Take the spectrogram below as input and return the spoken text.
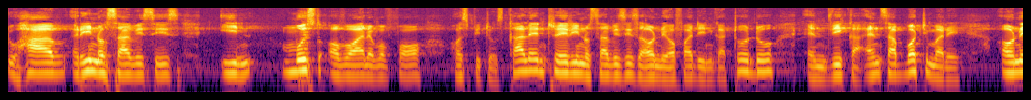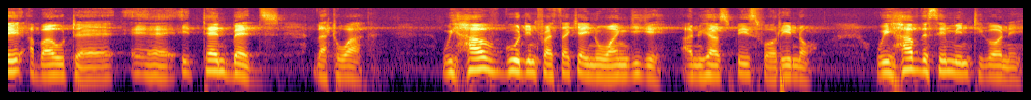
to have renal services in most of our level four hospitals. Currently, renal services are only offered in Gatundu and Thika, and suboptimally, only about uh, uh, 10 beds that work. We have good infrastructure in Wangige, and we have space for renal. We have the same in Tigoni.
